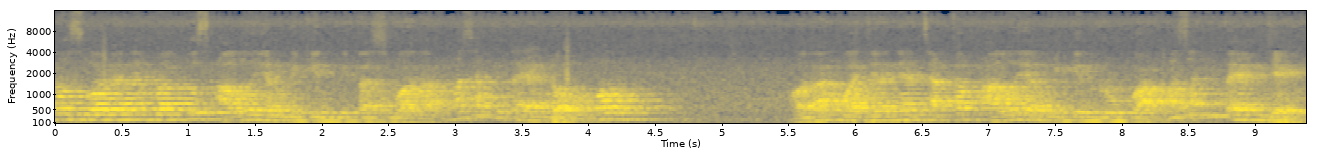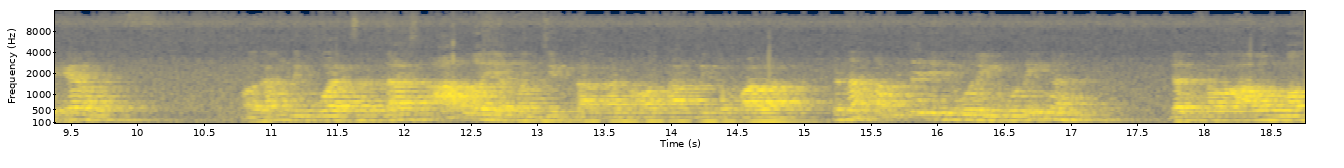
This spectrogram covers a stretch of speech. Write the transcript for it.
mau suaranya bagus, Allah yang bikin kita suara. Masa kita yang dongkol? Orang wajahnya cakep, Allah yang bikin rupa. Masa kita yang jengkel? Orang dibuat cerdas, Allah yang menciptakan otak di kepala. Kenapa kita jadi uring-uringan? Dan kalau Allah mau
